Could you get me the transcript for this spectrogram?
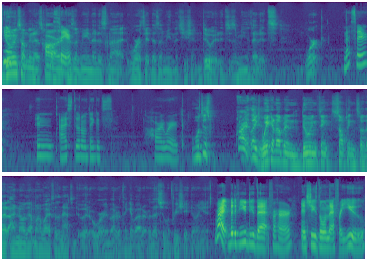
Yeah. Doing something that's hard Fair. doesn't mean that it's not worth it. Doesn't mean that you shouldn't do it. It just means that it's work. That's fair. And I still don't think it's hard work. Well, just all right, like waking up and doing think something so that I know that my wife doesn't have to do it or worry about it or think about it or that she'll appreciate doing it. Right. But if you do that for her and she's doing that for you,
